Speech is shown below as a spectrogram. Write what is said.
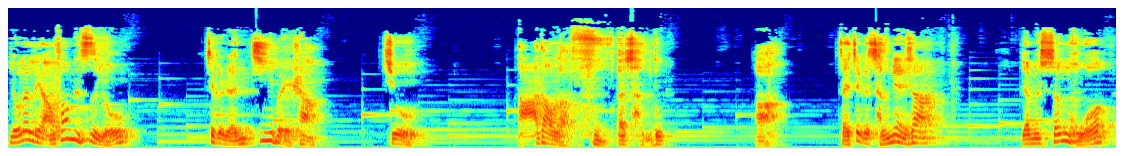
有了两方面自由，这个人基本上就达到了福的程度啊，在这个层面上，人们生活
